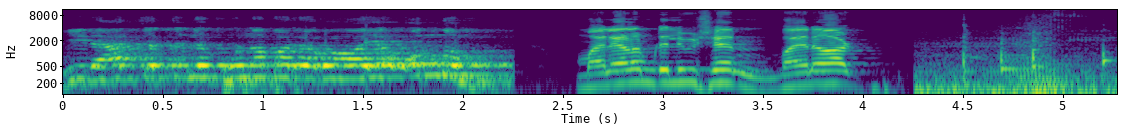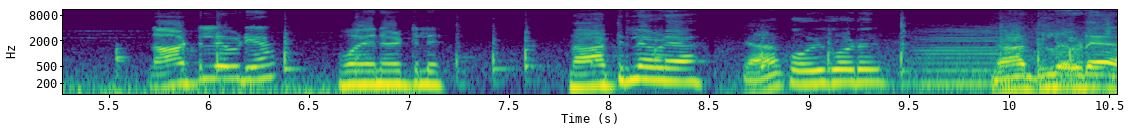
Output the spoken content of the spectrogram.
ഈ രാജ്യത്തിന്റെ ഗുണപരമായ ഒന്നും. മലയാളം ടെലിവിഷൻ വയനാട്. നാട്ടിലെവിടെയാ? വയനാട്ടിൽ. നാട്ടിലെവിടെയാ? ഞാൻ കോഴിക്കോട്. നാട്ടിലെവിടെയാ?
